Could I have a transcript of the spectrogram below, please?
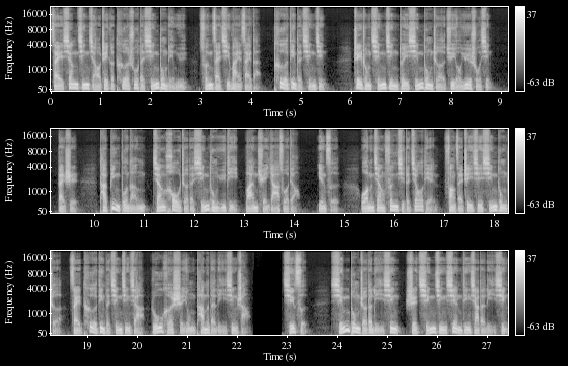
在相亲角这个特殊的行动领域，存在其外在的特定的情境。这种情境对行动者具有约束性，但是它并不能将后者的行动余地完全压缩掉。因此，我们将分析的焦点放在这些行动者在特定的情境下如何使用他们的理性上。其次，行动者的理性是情境限定下的理性。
